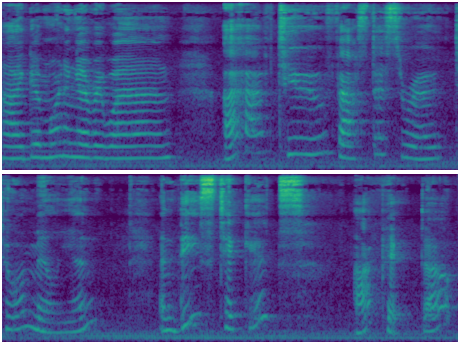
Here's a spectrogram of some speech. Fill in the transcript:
Hi, good morning everyone. I have two fastest road to a million and these tickets I picked up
